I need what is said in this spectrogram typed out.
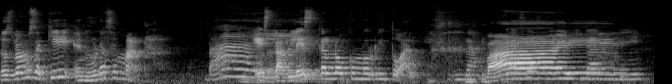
Nos vemos aquí en una semana. Bye. Establezcanlo como ritual. Bye. invitarme.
